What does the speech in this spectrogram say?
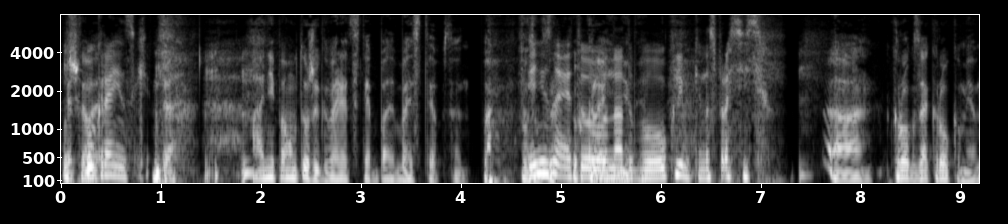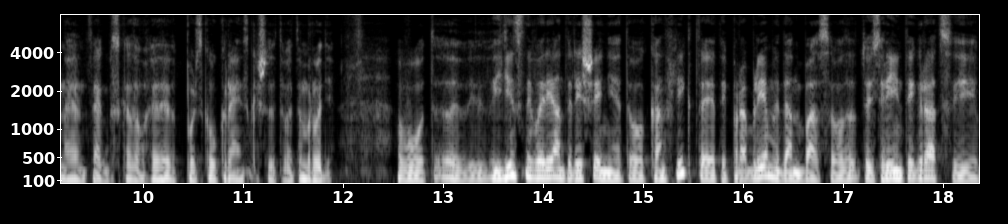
Лучше по-украински. Да. Они, по-моему, тоже говорят степ-бай-степ. Я не знаю, это надо было у Климкина спросить. А, крок за кроком, я, наверное, так бы сказал. Это польско-украинское что-то в этом роде. Вот. Э, единственный вариант решения этого конфликта, этой проблемы Донбасса, то есть реинтеграции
